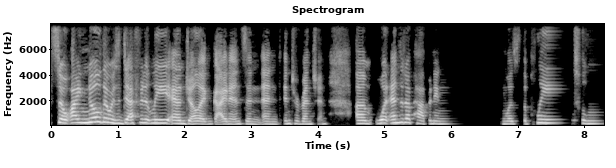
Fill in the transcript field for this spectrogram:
so i know there was definitely angelic guidance and and intervention. Um what ended up happening was the plane to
